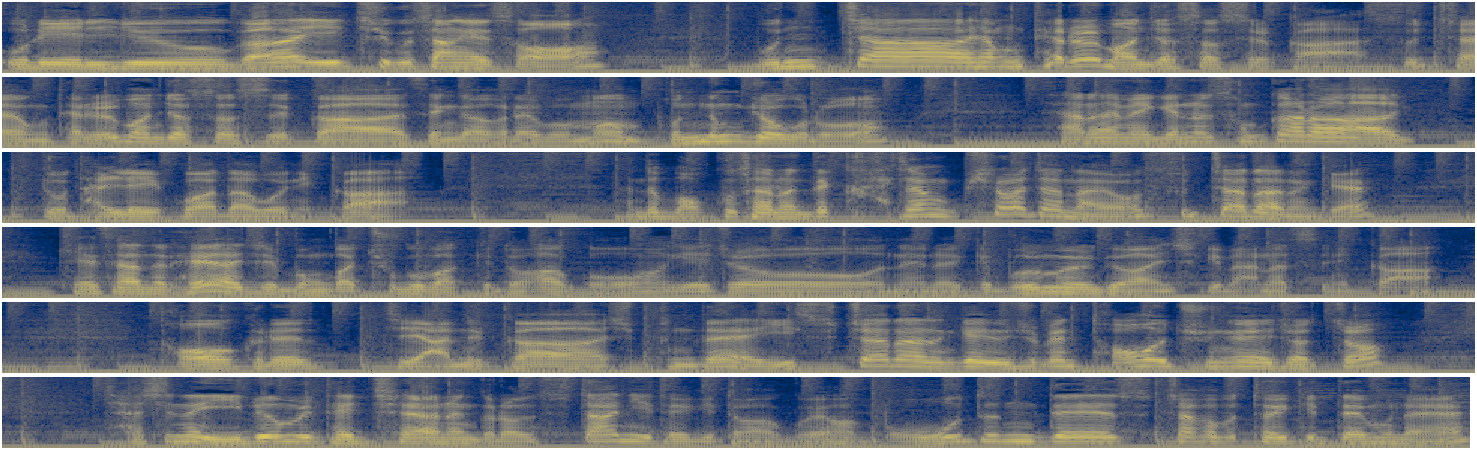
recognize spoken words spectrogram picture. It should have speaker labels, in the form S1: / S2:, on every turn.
S1: 우리 인류가 이 지구상에서 문자 형태를 먼저 썼을까, 숫자 형태를 먼저 썼을까 생각을 해보면 본능적으로 사람에게는 손가락도 달려있고 하다 보니까 근데 먹고 사는데 가장 필요하잖아요. 숫자라는 게. 계산을 해야지 뭔가 주고받기도 하고 예전에는 이렇게 물물 교환식이 많았으니까 더 그랬지 않을까 싶은데 이 숫자라는 게 요즘엔 더 중요해졌죠. 자신의 이름을 대체하는 그런 수단이 되기도 하고요. 모든 데 숫자가 붙어 있기 때문에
